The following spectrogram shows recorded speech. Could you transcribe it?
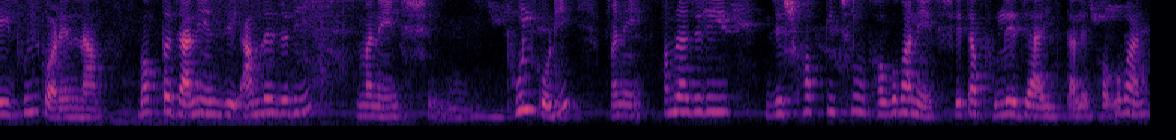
এই ভুল করেন না। ভক্ত জানেন যে আমরা যদি মানে ভুল করি মানে আমরা যদি যে সব কিছু ভগবানের, সেটা ভুলে যাই, তাহলে ভগবান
